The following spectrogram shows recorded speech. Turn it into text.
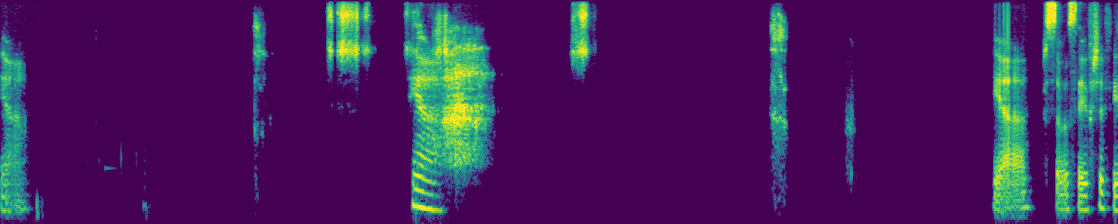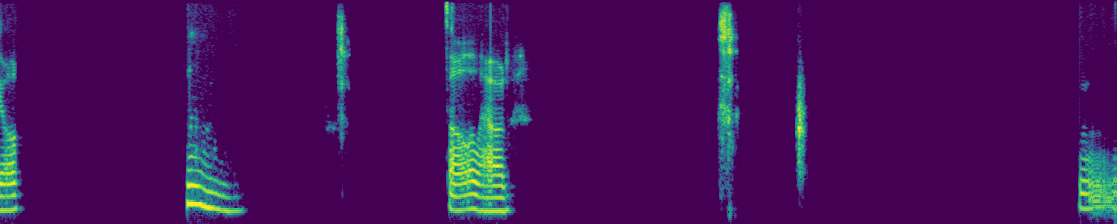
Yeah. Yeah. Yeah, so safe to feel. Hmm. All allowed. Hmm.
